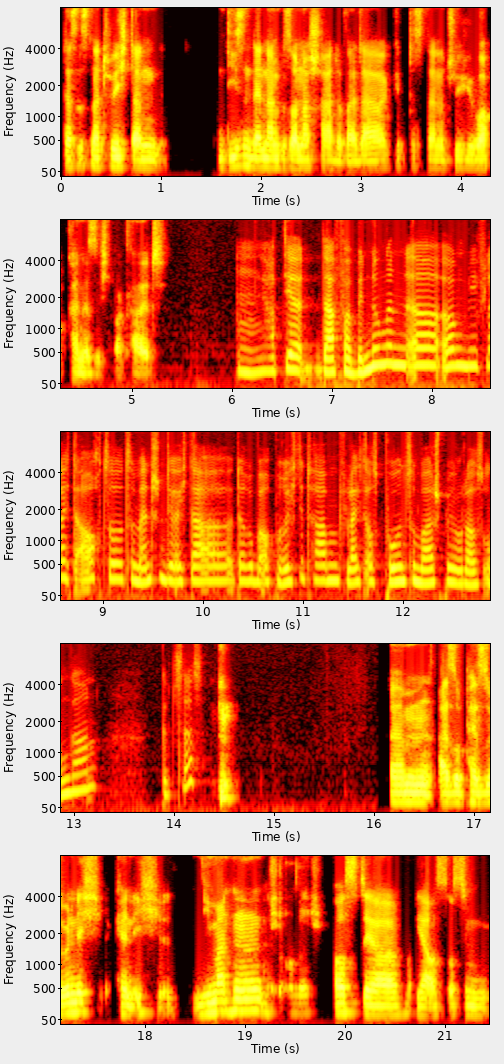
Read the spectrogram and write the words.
das ist natürlich dann in diesen Ländern besonders schade, weil da gibt es dann natürlich überhaupt keine Sichtbarkeit. Hm, habt ihr da Verbindungen äh, irgendwie vielleicht auch zu, zu, Menschen, die euch da darüber auch berichtet haben? Vielleicht aus Polen zum Beispiel oder aus Ungarn? Gibt es das? Ähm, also persönlich kenne ich niemanden ich aus, der, ja, aus, aus dem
